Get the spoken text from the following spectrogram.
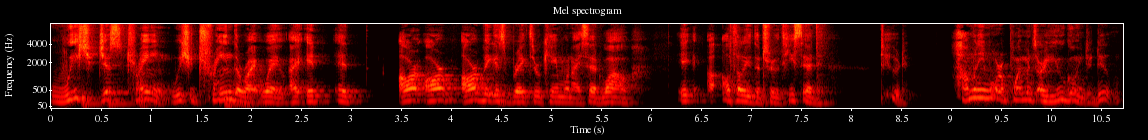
we should just train. We should train the right way. I, it, it, our, our, our biggest breakthrough came when I said, wow, it, I'll tell you the truth. He said, dude, how many more appointments are you going to do?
